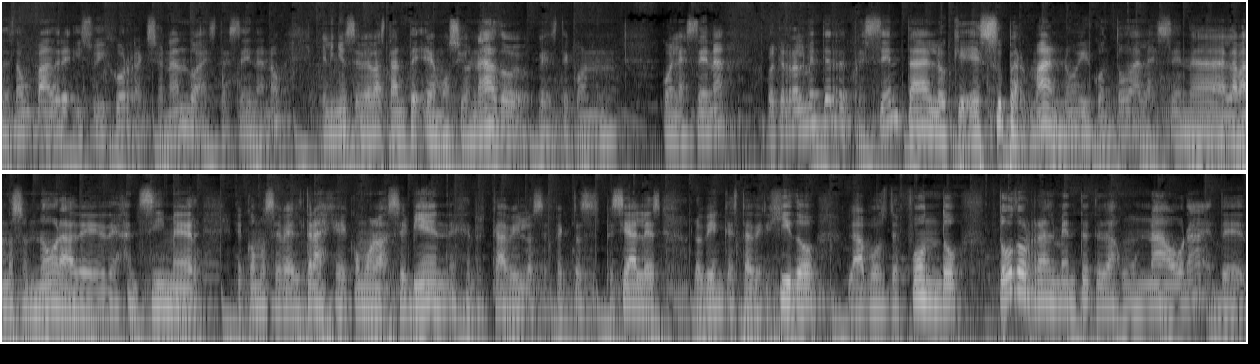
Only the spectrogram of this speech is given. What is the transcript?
Está un padre y su hijo reaccionando a esta escena, ¿no? El niño se ve bastante emocionado este, con, con la escena porque realmente representa lo que es Superman, ¿no? Y con toda la escena, la banda sonora de, Hans Zimmer, cómo se ve el traje, cómo lo hace bien Henry Cavill, los efectos especiales, lo bien que está dirigido, la voz de fondo, todo realmente te da una hora de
